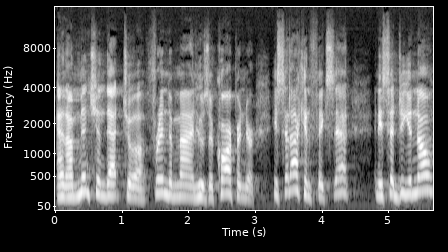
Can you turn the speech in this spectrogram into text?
And I mentioned that to a friend of mine who's a carpenter. He said, I can fix that. And he said, Do you know?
